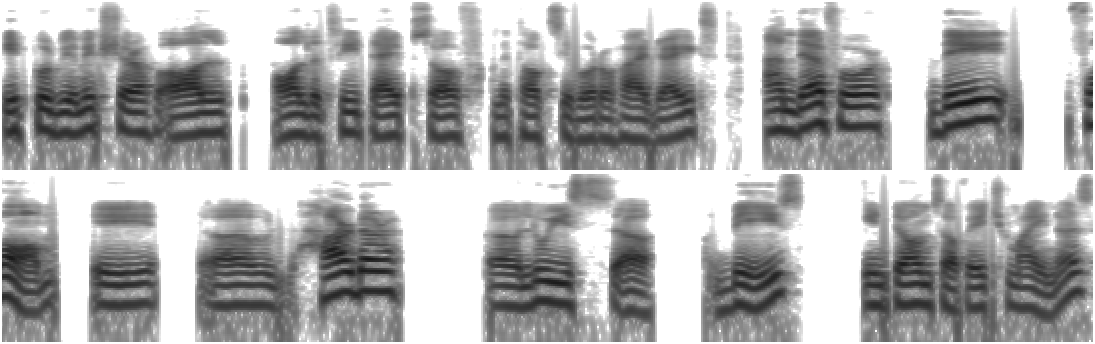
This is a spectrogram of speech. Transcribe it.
It could be a mixture of all, all the three types of methoxy borohydrides and therefore they form a uh, harder uh, Lewis uh, base in terms of H minus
